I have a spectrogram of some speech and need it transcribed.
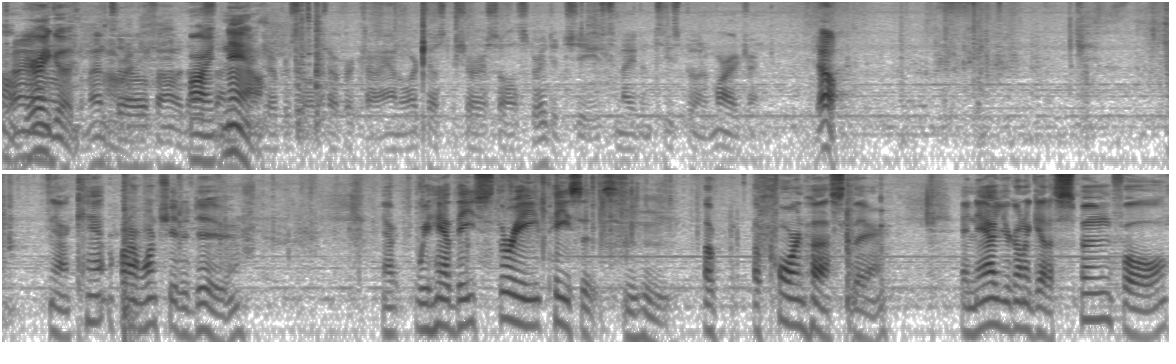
Oh, very good. Pimento, All right, now. Pepper, salt, pepper, cayenne, Worcestershire sauce, grated cheese, tomato, teaspoon of margarine. Oh, Now, Kent, what I want you to do. Now, we have these three pieces Mm-hmm. of, of corn husk there. And now you're going to get a spoonful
